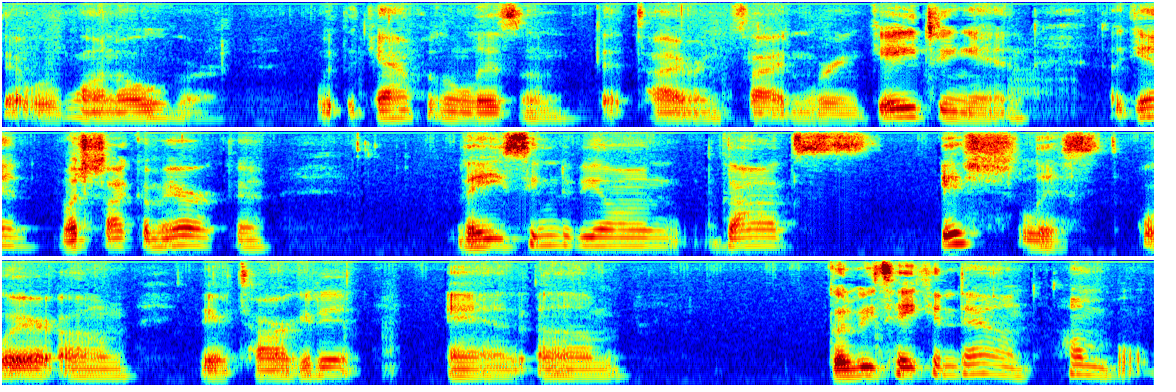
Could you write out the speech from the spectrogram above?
that were won over with the capitalism that Tyre and Sidon were engaging in, again, much like America, they seem to be on God's ish list where um, they're targeted and um, going to be taken down, humbled.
